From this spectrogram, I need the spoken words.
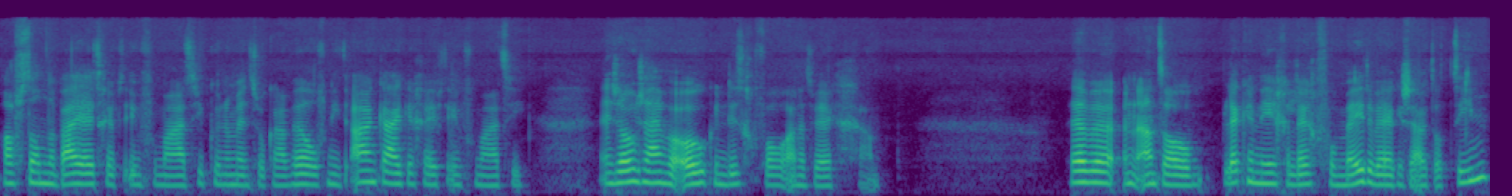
Afstand, nabijheid geeft informatie, kunnen mensen elkaar wel of niet aankijken, geeft informatie. En zo zijn we ook in dit geval aan het werk gegaan. We hebben een aantal plekken neergelegd voor medewerkers uit dat team.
